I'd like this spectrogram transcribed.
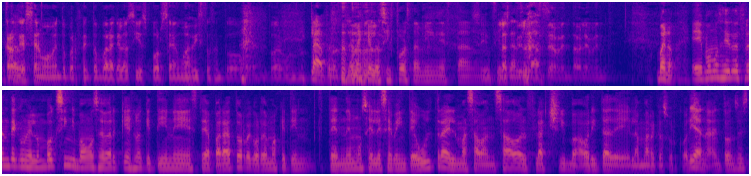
Creo que es el momento perfecto para que los eSports sean más vistos en todo, en todo el mundo. claro, pero el problema es que los eSports también están sí, siendo cancelados. Lamentablemente. Bueno, eh, vamos a ir de frente con el unboxing y vamos a ver qué es lo que tiene este aparato. Recordemos que tiene, tenemos el S20 Ultra, el más avanzado, el flagship ahorita de la marca surcoreana. Entonces,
